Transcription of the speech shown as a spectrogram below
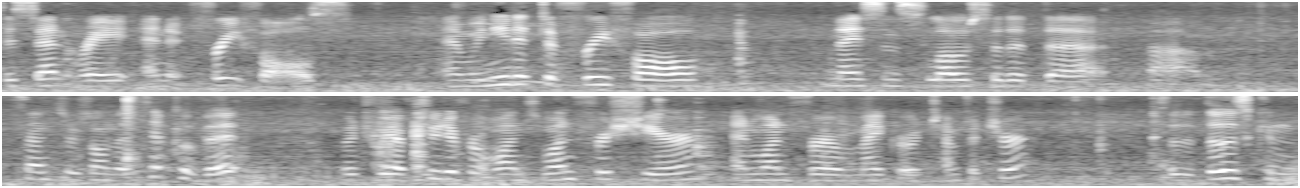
descent rate and it free falls. And we need it to free fall nice and slow so that the um, sensors on the tip of it, which we have two different ones, one for shear and one for micro temperature, so that those can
